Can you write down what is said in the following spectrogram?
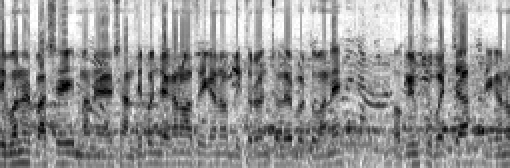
শান্তিবনের পাশে মানে শান্তিবন যেখানে আছে এখানে বিতরণ চলে বর্তমানে। অগ্রিম শুভেচ্ছা এখানে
